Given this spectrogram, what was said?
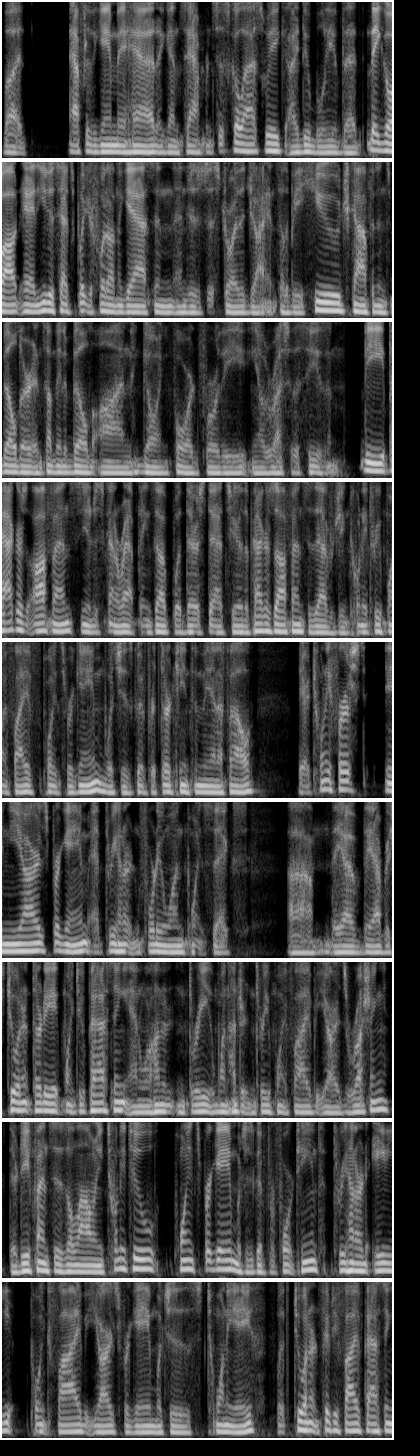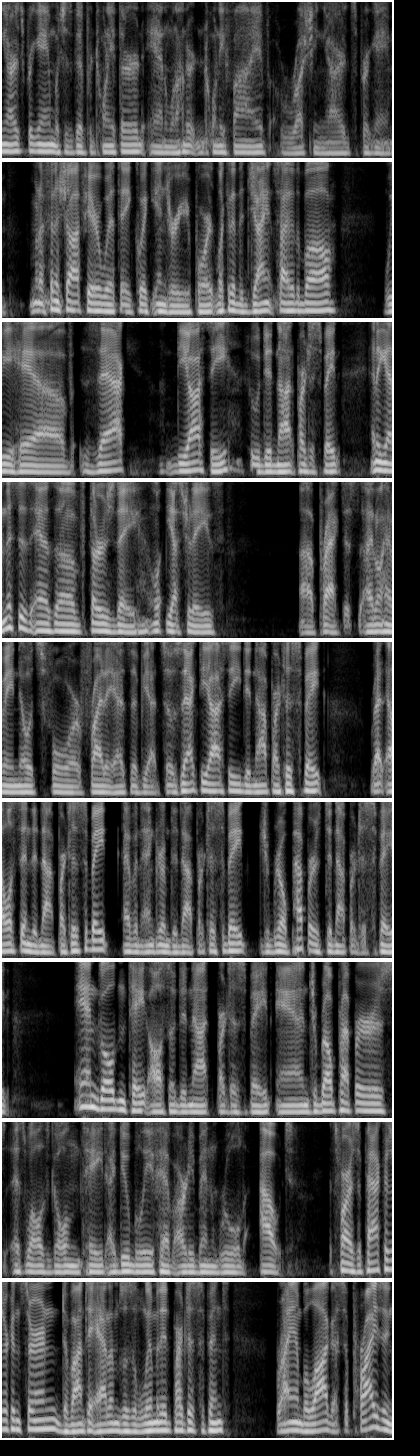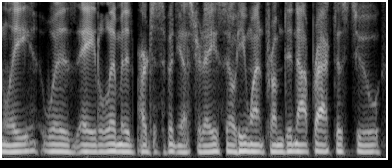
but after the game they had against San Francisco last week, I do believe that they go out and you just have to put your foot on the gas and, and just destroy the Giants. That'll be a huge confidence builder and something to build on going forward for the you know the rest of the season. The Packers offense, you know, just kind of wrap things up with their stats here. The Packers offense is averaging 23.5 points per game, which is good for 13th in the NFL. They are 21st in yards per game at 341.6. Um, they have they average 238.2 passing and 103 103.5 yards rushing. Their defense is allowing 22 points per game, which is good for 14th, 380 6.5 yards per game, which is 28th, with 255 passing yards per game, which is good for 23rd, and 125 rushing yards per game. I'm going to finish off here with a quick injury report. Looking at the Giant side of the ball, we have Zach Diossi, who did not participate. And again, this is as of Thursday, yesterday's uh, practice. I don't have any notes for Friday as of yet. So Zach Diossi did not participate. Rhett Ellison did not participate. Evan Engram did not participate. Jabril Peppers did not participate. And Golden Tate also did not participate. And Jabril Peppers, as well as Golden Tate, I do believe have already been ruled out. As far as the Packers are concerned, Davante Adams was a limited participant. Brian Bulaga, surprisingly, was a limited participant yesterday. So he went from did not practice to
